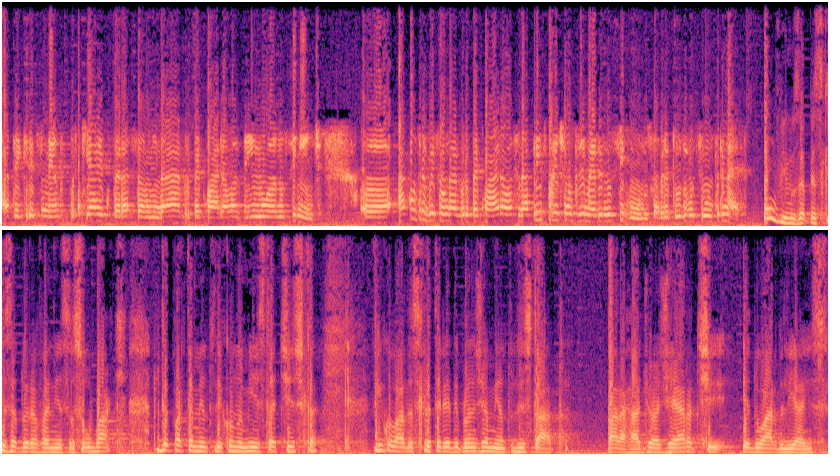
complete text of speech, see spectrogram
a ter crescimento porque a recuperação da agropecuária ela vem no ano seguinte. Uh, a contribuição da agropecuária ela se dá principalmente no primeiro e no segundo, sobretudo no segundo trimestre. Ouvimos a pesquisadora Vanessa Sulbach, do Departamento de Economia e Estatística, vinculada à Secretaria de Planejamento do Estado. Para a Rádio Agerte, Eduardo Liães.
